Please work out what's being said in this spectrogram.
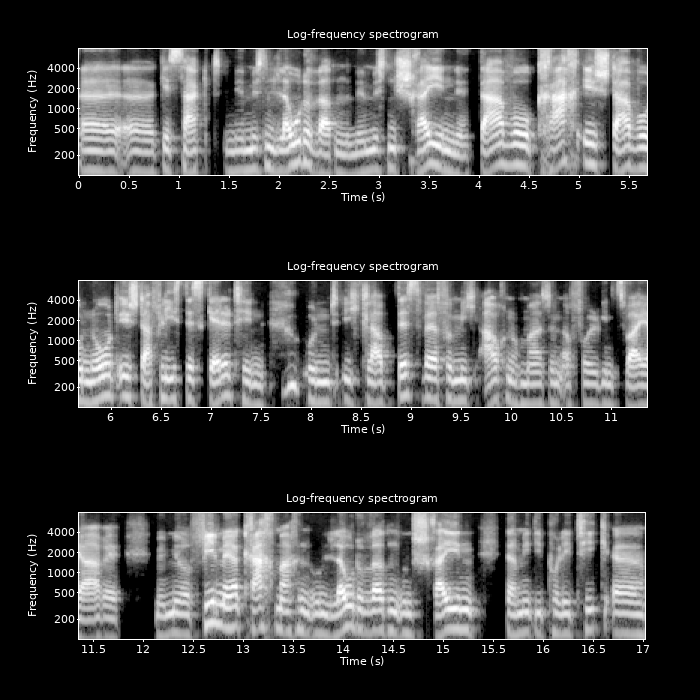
äh, äh, gesagt, wir müssen lauter werden, wir müssen schreien. Da, wo Krach ist, da, wo Not ist, da fließt das Geld hin. Und ich glaube, das wäre für mich auch nochmal so ein Erfolg in zwei Jahren, wenn wir viel mehr Krach machen und lauter werden und schreien, damit die Politik äh,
